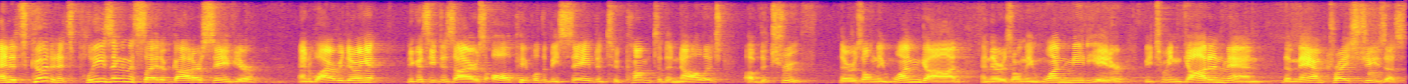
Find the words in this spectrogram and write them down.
And it's good and it's pleasing in the sight of God our Savior. And why are we doing it? Because He desires all people to be saved and to come to the knowledge of the truth. There is only one God, and there is only one mediator between God and men, the man Christ Jesus,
